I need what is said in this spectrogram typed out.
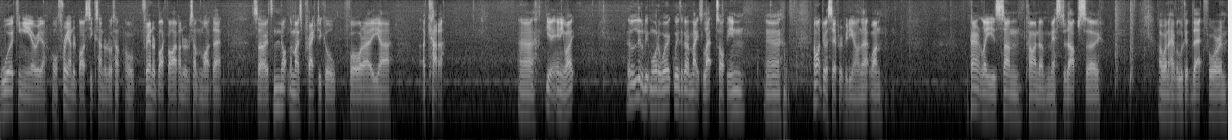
working area or 300 by 600 or something or 300 by 500 or something like that. So it's not the most practical for a, uh, a cutter uh, yeah anyway a little bit more to work with. I've got a mate's laptop in. Uh, I might do a separate video on that one. Apparently his son kind of messed it up, so I want to have a look at that for him.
